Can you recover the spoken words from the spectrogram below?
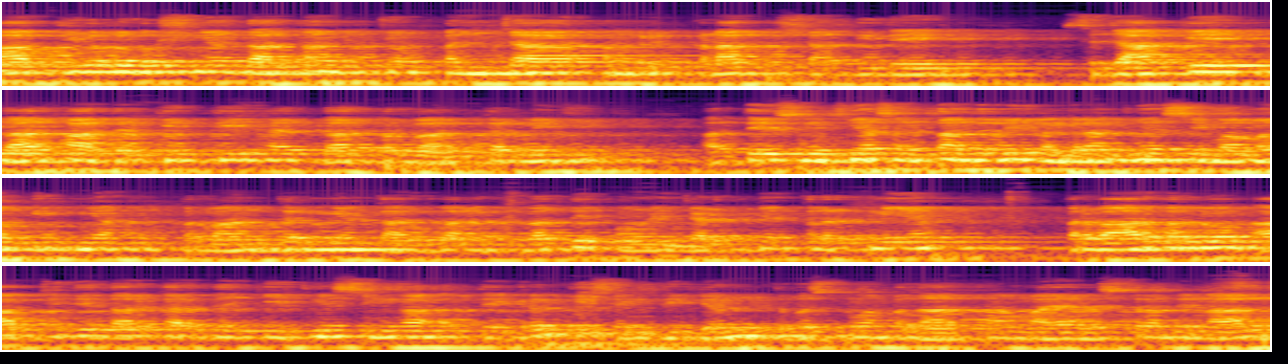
ਆਪ ਜੀ ਵੱਲੋਂ ਬਖਸ਼ੀਆਂ ਦਾਤਾਂ ਵਿੱਚੋਂ ਪੰਚਾ, ਅੰਮ੍ਰਿਤ ਕੜਾ ਪ੍ਰਸ਼ਾਦੀ ਦੇ ਸਜਾ ਕੇ ਦਰ ਹਾਜ਼ਰ ਕੀਤੀ ਹੈ, ਦਰ ਪ੍ਰਵਾਨ ਕਰਨੀ ਜੀ। ਅਤੇ ਸਮੁੱਚੀਆਂ ਸੰਗਤਾਂ ਦੇ ਲਈ ਲੰਗਰਾਂ ਦੀਆਂ ਸੇਵਾਵਾਂ ਕੀਤੀਆਂ ਹਨ। ਪ੍ਰਵਾਨ ਕਰਨੀਆਂ, ਕਾਰੋਬਾਰਾਂ ਵਿੱਚ ਵਾਧੇ ਪਾਉਣੇ, ਚੜ੍ਹਦੀਆਂ ਕਲਰਕਣੀਆਂ ਪਰਿਵਾਰ ਵੱਲੋਂ ਆਪ ਜੀ ਦੇ ਦਰ ਕਰਦੇ ਕੀਰਤਨੀ ਸਿੰਘਾਂ ਅਤੇ ਗ੍ਰੰਥੀ ਸਿੰਘ ਦੀ ਬੇਅੰਤ ਵਸਤੂਆਂ, ਪਦਾਰਥਾਂ, ਮਾਇਆ ਵਸਤਰਾਂ ਦੇ ਨਾਲ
